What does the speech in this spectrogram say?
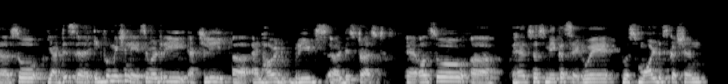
Uh, so yeah, this uh, information asymmetry actually uh, and how it breeds uh, distrust uh, also helps us make a segue to a small discussion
